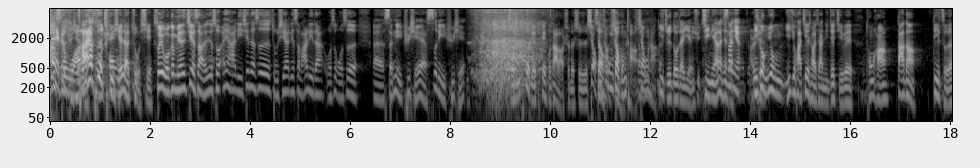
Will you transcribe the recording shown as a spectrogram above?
这得我来是曲协的主席。所以我跟别人介绍，人家说：“哎呀，你现在是主席啊，你是哪里的？”我说：“我是呃省里曲协，市里曲协。我们特别佩服大老师的是校工厂校工厂，校工厂一直都在延续，几年了？现在三年你给我们用一句话介绍一下你这几位同行、搭档、弟子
